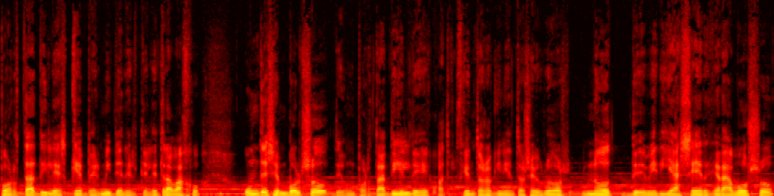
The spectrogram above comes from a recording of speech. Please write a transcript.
portátiles que permiten el teletrabajo, un desembolso de un portátil de 400 o 500 euros no debería ser gravoso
